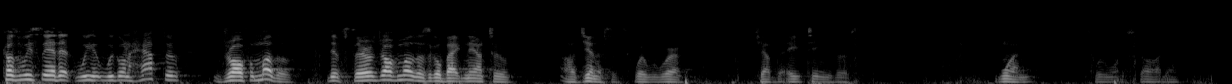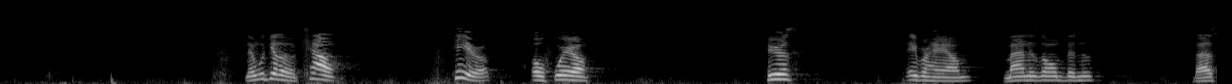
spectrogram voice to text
Because we said that we, we're going to have to draw from others. If Sarah draw from others, let's go back now to uh, Genesis, where we were, chapter 18, verse 1. That's where we want to start now. Now we get an account here of where here's Abraham minding his own business, by his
